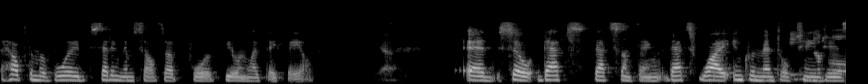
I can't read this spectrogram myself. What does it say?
help them avoid setting themselves up for feeling like they failed. Yeah. And so that's that's something that's why incremental changes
